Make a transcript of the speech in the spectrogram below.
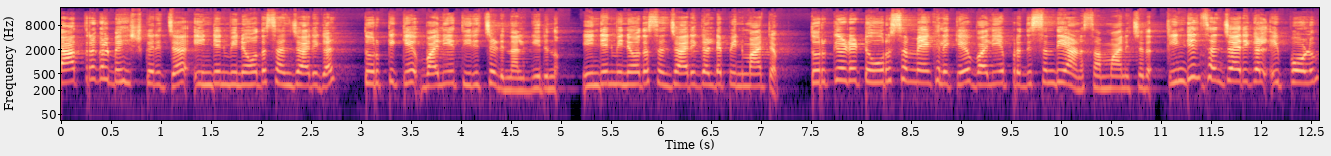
യാത്രകൾ ബഹിഷ്കരിച്ച് ഇന്ത്യൻ വിനോദസഞ്ചാരികൾ തുർക്കിക്ക് വലിയ തിരിച്ചടി നൽകിയിരുന്നു. ഇന്ത്യൻ വിനോദസഞ്ചാരികളുടെ പിന്മാറ്റം തുർക്കിയുടെ ടൂറിസം മേഖലയ്ക്ക് വലിയ പ്രതിസന്ധിയാണ് സമ്മാനിച്ചത്. ഇന്ത്യൻ സഞ്ചാരികൾ ഇപ്പോഴും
